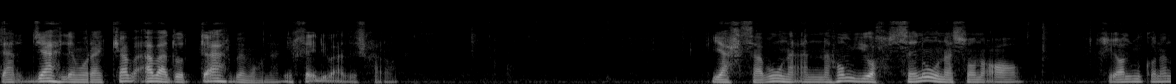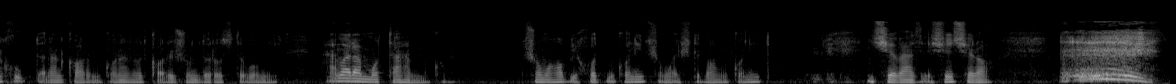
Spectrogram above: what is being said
در جهل مرکب ابد و دهر بماند. این خیلی بعدش خراب. یحسبون انهم یحسنون صنعا. خیال می‌کنن خوب دارن کار می‌کنن و کارشون درسته و می همه را متهم می‌کنن. شماها بی خود می‌کنید شما اشتباه می‌کنید. این چه وضعشه؟ چرا؟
